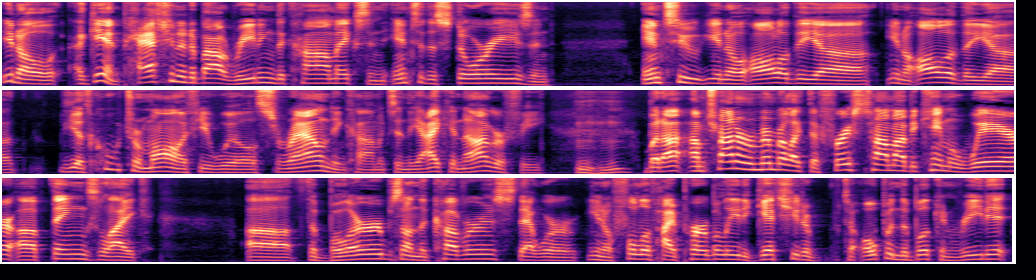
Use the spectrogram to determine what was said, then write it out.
you know, again, passionate about reading the comics and into the stories and into you know all of the uh, you know all of the uh, the accoutrement, if you will, surrounding comics and the iconography. But I, I'm trying to remember like the first time I became aware of things like uh, the blurbs on the covers that were you know full of hyperbole to get you to to open the book and read it.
